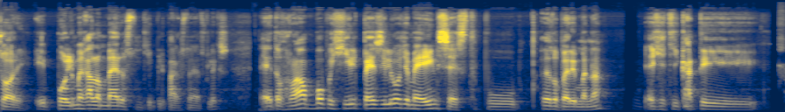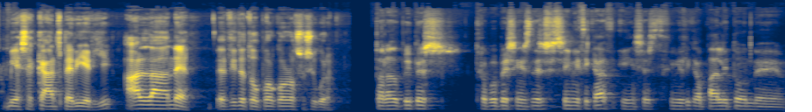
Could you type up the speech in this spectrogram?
sorry. Ε, Πολύ μεγάλο μέρος του Ghibli υπάρχει στο Netflix. Ε, το From Up on Poppy Hill παίζει λίγο και με incest που δεν το περίμενα. Έχει εκεί κάτι, μια σεκάνς περίεργη. Αλλά ναι, ε, δείτε το Porco Rosso σίγουρα. Τώρα που είπες τρόπο που είπες incest, θυμήθηκα, incest, θυμήθηκα πάλι τον, ε,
